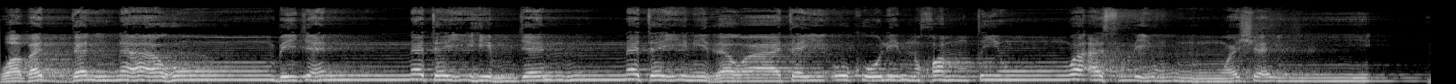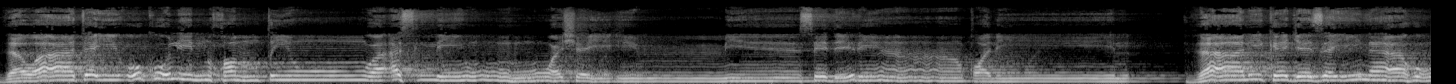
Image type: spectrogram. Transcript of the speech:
وبدلناهم بجنتيهم جنتين ذواتي أكل خمط وأثل وشيء. ذواتي أكل خمط وأثل وشيء من سدر قليل. ذلك جزيناهم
